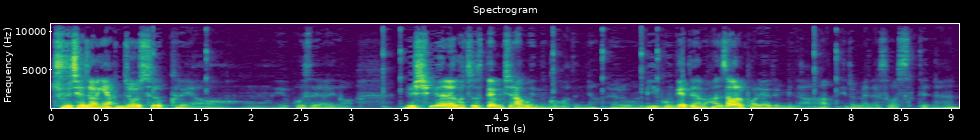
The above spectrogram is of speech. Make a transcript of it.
주 재정이 안 좋을수록 그래요. 어, 이거 보세요. 이거 몇십 년에 거쳐서 땜질하고 있는 거거든요. 여러분 미국에 대한 환상을 버려야 됩니다. 이런 면에서 봤을 때는.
